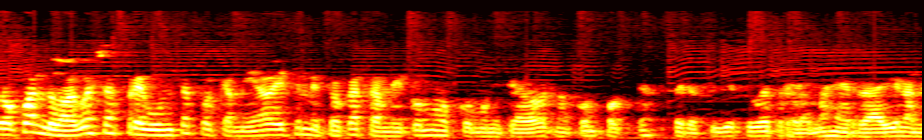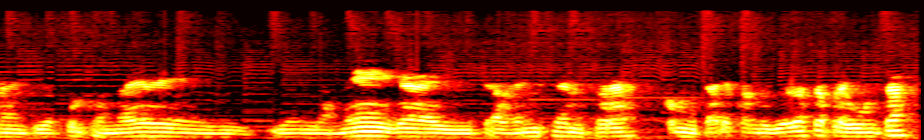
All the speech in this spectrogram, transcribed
yo cuando hago esas preguntas, porque a mí a veces me toca también como comunicador, no con podcast, pero sí yo tuve programas de radio en la 92.9 y, y en la Mega y trabajé en muchas emisoras comunitarias. Cuando yo hago esa pregunta,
